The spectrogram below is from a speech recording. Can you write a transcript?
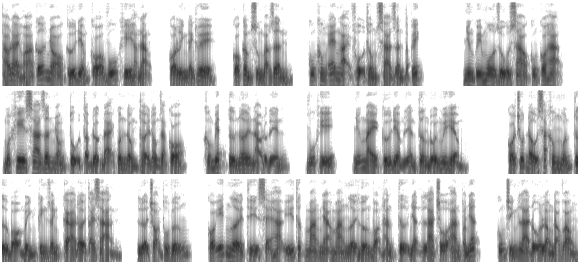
Pháo đài hóa cỡ nhỏ cứ điểm có vũ khí hạng nặng có lính đánh thuê, có cầm súng bạo dân, cũng không e ngại phổ thông xa dân tập kích. Nhưng quy mô dù sao cũng có hạn, một khi xa dân nhóm tụ tập được đại quân đồng thời đồng dạng có, không biết từ nơi nào được đến, vũ khí, những này cứ điểm liền tương đối nguy hiểm. Có chút đầu sắc không muốn từ bỏ mình kinh doanh cả đời tài sản, lựa chọn thủ vững, có ít người thì sẽ hạ ý thức mang nhà mang người hướng bọn hắn tự nhận là chỗ an toàn nhất, cũng chính là đồ long đào vong.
